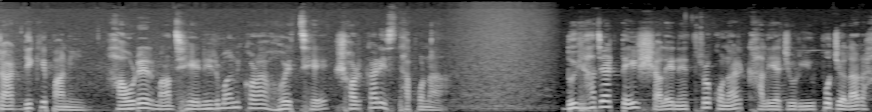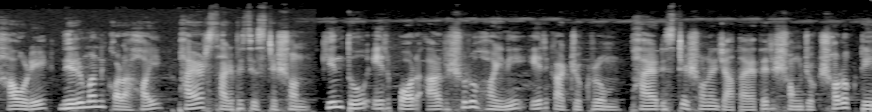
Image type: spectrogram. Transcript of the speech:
চারদিকে পানি, হাওরের মাঝে নির্মাণ করা হয়েছে সরকারি স্থাপনা। দুই হাজার তেইশ সালে নেত্রকোনার খালিয়াজুড়ি উপজেলার হাওরে নির্মাণ করা হয় ফায়ার সার্ভিস স্টেশন। কিন্তু এরপর আর শুরু হয়নি এর কার্যক্রম। ফায়ার স্টেশনে যাতায়াতের সংযোগ সড়কটি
